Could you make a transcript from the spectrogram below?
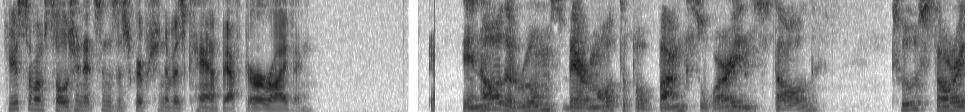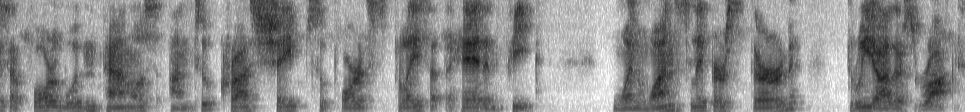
Here's some of Solzhenitsyn's description of his camp after arriving. In all the rooms where multiple bunks were installed, two stories of four wooden panels on two cross-shaped supports placed at the head and feet. When one sleeper stirred, three others rocked.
